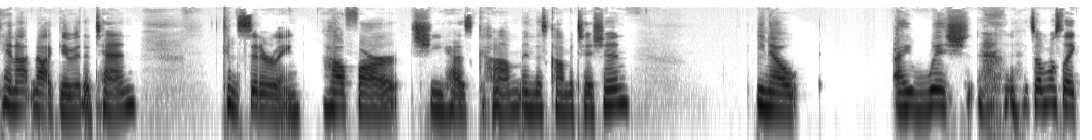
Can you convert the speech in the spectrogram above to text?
cannot not give it a 10, considering how far she has come in this competition. You know, I wish it's almost like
